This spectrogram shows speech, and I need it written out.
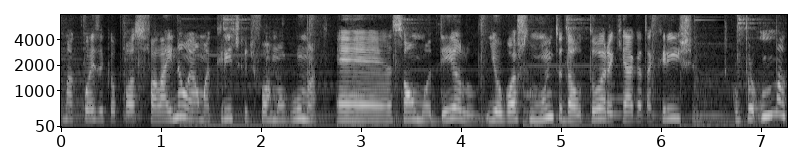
uma coisa que eu posso falar, e não é uma crítica de forma alguma, é só um modelo, e eu gosto muito da autora, que é a Agatha Christie. Uma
